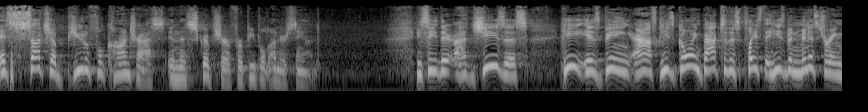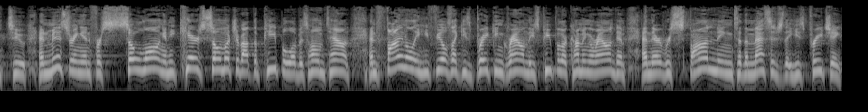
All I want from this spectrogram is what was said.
It's such a beautiful contrast in this scripture for people to understand. You see, there, uh, Jesus, he is being asked, he's going back to this place that he's been ministering to and ministering in for so long, and he cares so much about the people of his hometown. And finally, he feels like he's breaking ground. These people are coming around him, and they're responding to the message that he's preaching,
